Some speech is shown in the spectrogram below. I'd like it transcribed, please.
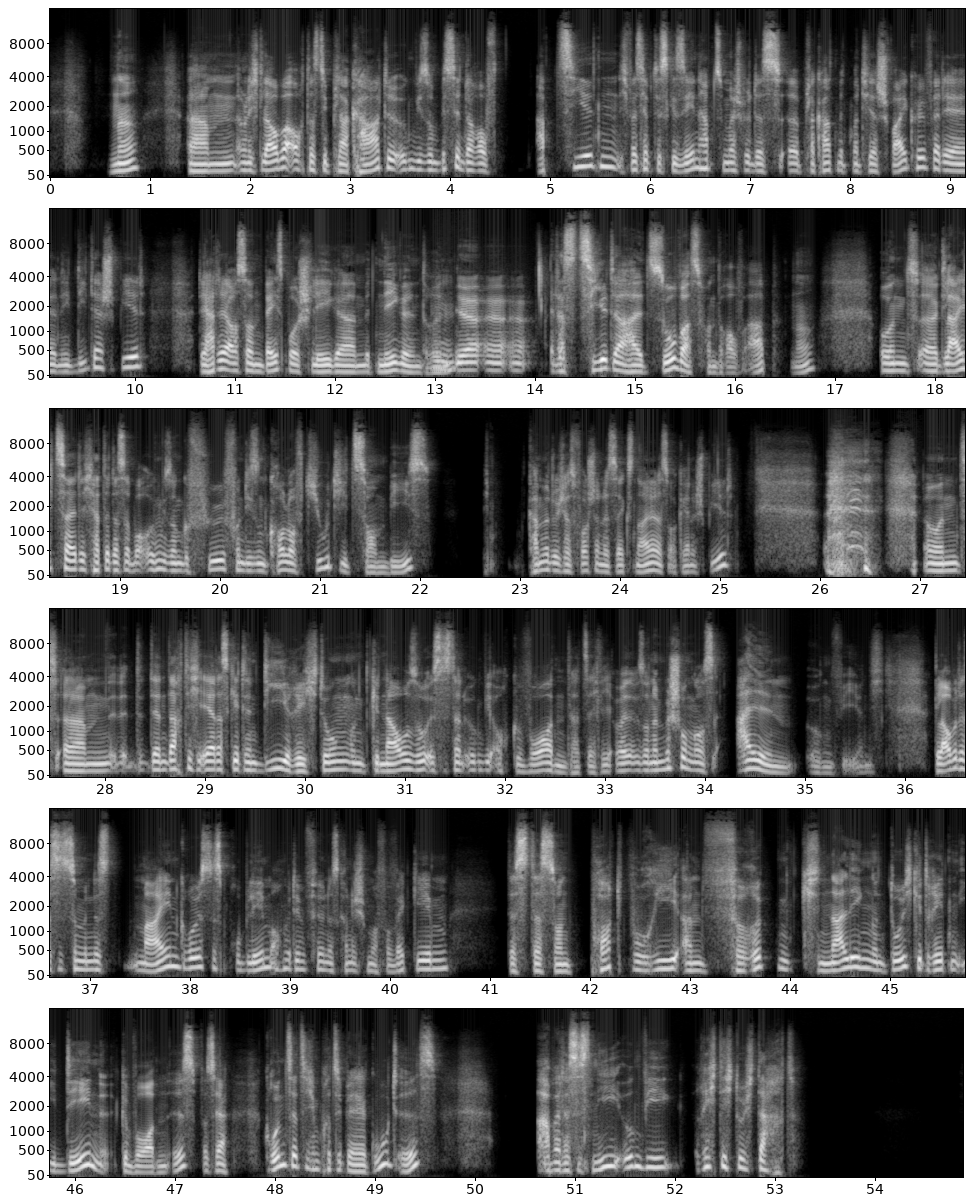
Ne? Ähm, und ich glaube auch, dass die Plakate irgendwie so ein bisschen darauf abzielten. Ich weiß nicht, ob ihr das gesehen habt, zum Beispiel das äh, Plakat mit Matthias Schweighöfer, der die Dieter spielt. Der hatte ja auch so einen Baseballschläger mit Nägeln drin. Ja, ja, ja. Das zielte halt sowas von drauf ab. Ne? Und äh, gleichzeitig hatte das aber irgendwie so ein Gefühl von diesen Call of Duty Zombies. Ich kann mir durchaus vorstellen, dass Zack Snyder das auch gerne spielt. Und ähm, dann dachte ich eher, das geht in die Richtung und genauso ist es dann irgendwie auch geworden tatsächlich. Aber so eine Mischung aus allem irgendwie. Und ich glaube, das ist zumindest mein größtes Problem auch mit dem Film, das kann ich schon mal vorweggeben, dass das so ein Potpourri an verrückten, knalligen und durchgedrehten Ideen geworden ist, was ja grundsätzlich im Prinzip ja gut ist, aber das ist nie irgendwie richtig durchdacht.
